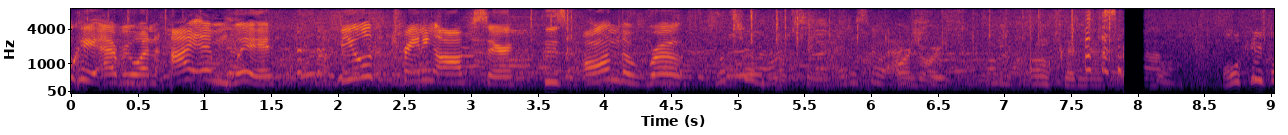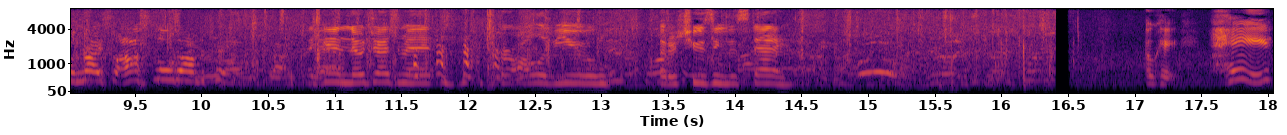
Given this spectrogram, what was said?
Okay, everyone, I am with field training officer who's on the road. What's your last name? I just know Ashley. Oh goodness. We'll keep it nice. I'll slow down the train. Again, no judgment for all of you that are choosing to stay. Okay, hey,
